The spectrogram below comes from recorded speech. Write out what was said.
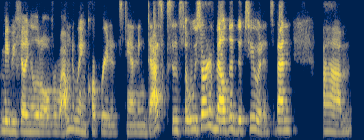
maybe feeling a little overwhelmed. We incorporated standing desks. And so we sort of melded the two and it's been um,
